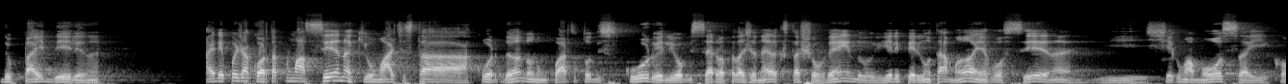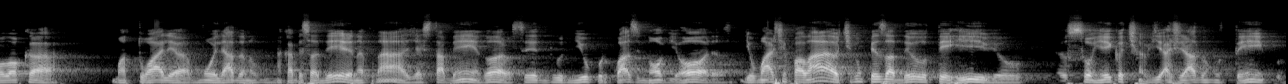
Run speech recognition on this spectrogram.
do pai dele, né? Aí depois já corta para uma cena que o Marty está acordando num quarto todo escuro, ele observa pela janela que está chovendo e ele pergunta à mãe, é você, né? E chega uma moça e coloca uma toalha molhada no, na cabeça dele, né? Ah, já está bem agora, você dormiu por quase nove horas. E o Martin fala, ah, eu tive um pesadelo terrível, eu sonhei que eu tinha viajado no tempo.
